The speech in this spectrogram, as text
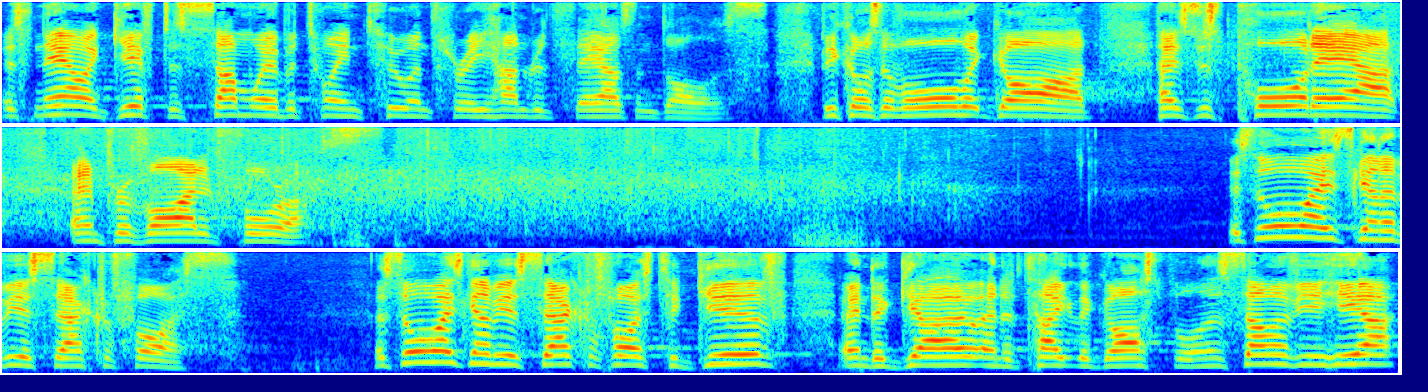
it's now a gift of somewhere between two and three hundred thousand dollars because of all that God has just poured out and provided for us. It's always going to be a sacrifice. It's always going to be a sacrifice to give and to go and to take the gospel. And some of you here,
